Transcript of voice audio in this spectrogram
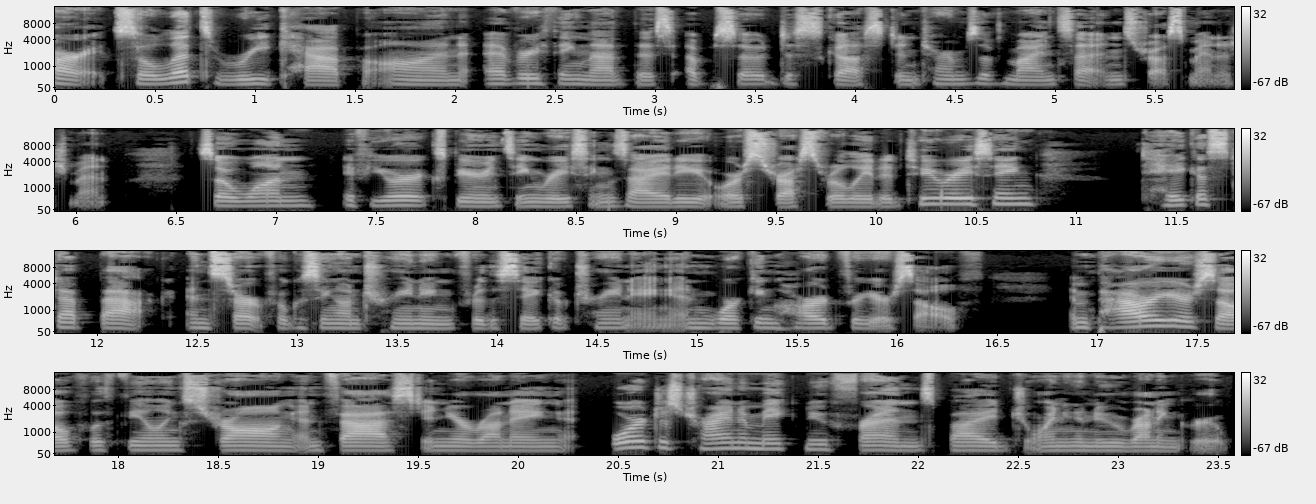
All right, so let's recap on everything that this episode discussed in terms of mindset and stress management. So, one, if you're experiencing race anxiety or stress related to racing, take a step back and start focusing on training for the sake of training and working hard for yourself. Empower yourself with feeling strong and fast in your running, or just trying to make new friends by joining a new running group.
